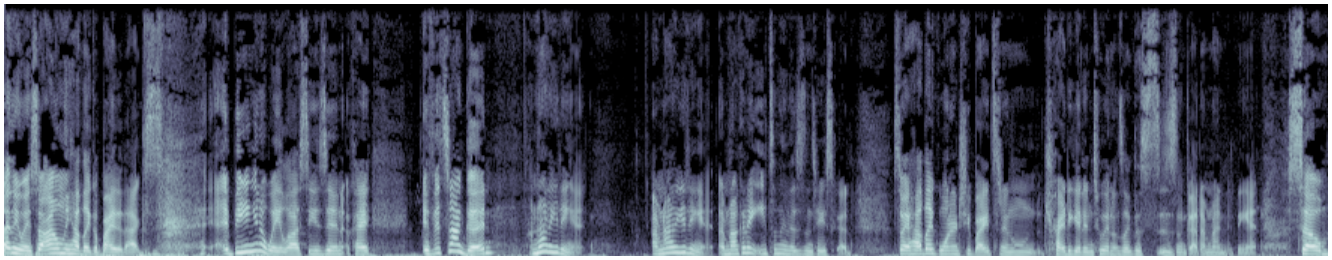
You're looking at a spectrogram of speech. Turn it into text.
Anyway, so I only had like a bite of that because being in a weight loss season, okay, if it's not good, I'm not eating it. I'm not eating it. I'm not going to eat something that doesn't taste good. So I had like one or two bites and tried to get into it, and I was like, this isn't good. I'm not eating it. So,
